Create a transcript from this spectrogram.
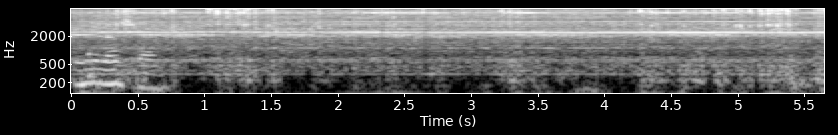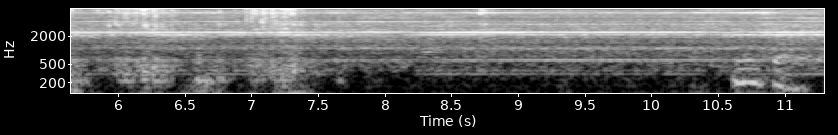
Ganyan lang siya. Ganyan siya.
